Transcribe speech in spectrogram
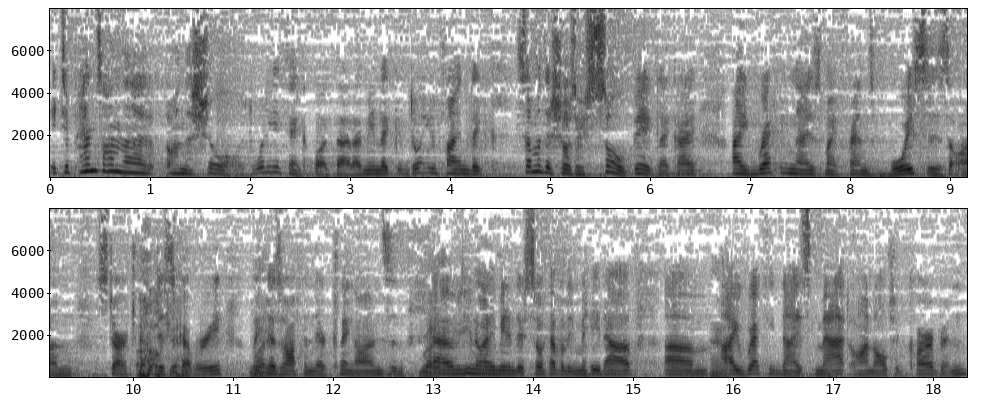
It depends on the on the show. What do you think about that? I mean, like, don't you find like some of the shows are so big? Like, I I recognize my friends' voices on Star Trek Okay. Discovery because often they're Klingons, and Right. um, you know what I mean. They're so heavily made up. Um, Yeah. I recognized Matt on Altered Carbon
